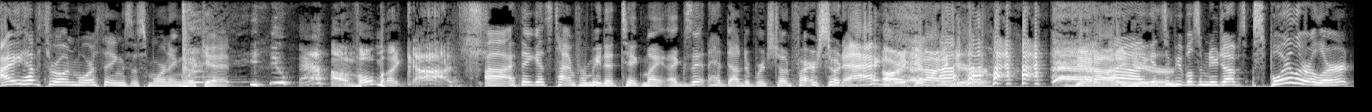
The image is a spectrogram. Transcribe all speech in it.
I have thrown more things this morning, Wicket. you have? Oh my gosh. Uh, I think it's time for me to take my exit, head down to Bridgestone Firestone Ag. All right, get out of here. Get out of Uh, here. get some people some new jobs. Spoiler alert:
